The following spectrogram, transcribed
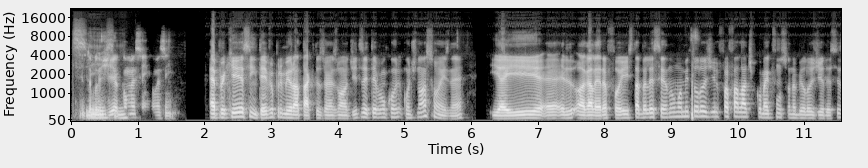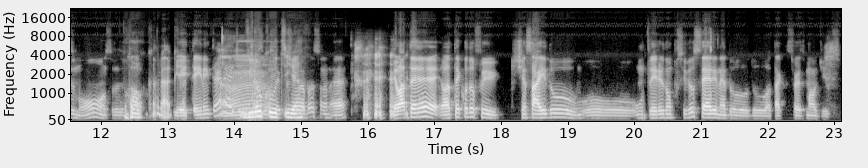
Sim, Mitologia? sim. Como assim? Como assim? É porque, assim, teve o primeiro ataque dos Vermes Malditos e teve um con- continuações, né? E aí é, a galera foi estabelecendo uma mitologia pra falar de como é que funciona a biologia desses monstros e Oh, tal. caraca. E aí tem na internet. Ah. né? Virou Você cult vai já. É. Eu até, eu até quando eu fui, tinha saído o- um trailer de uma possível série, né, do, do Ataque dos Verdes Malditos.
